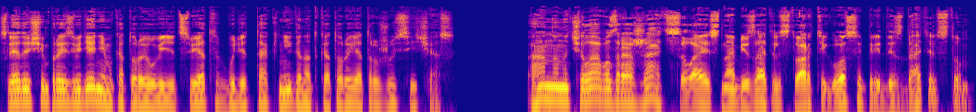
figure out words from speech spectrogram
Следующим произведением, которое увидит свет, будет та книга, над которой я тружусь сейчас. Анна начала возражать, ссылаясь на обязательства Артигоса перед издательством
